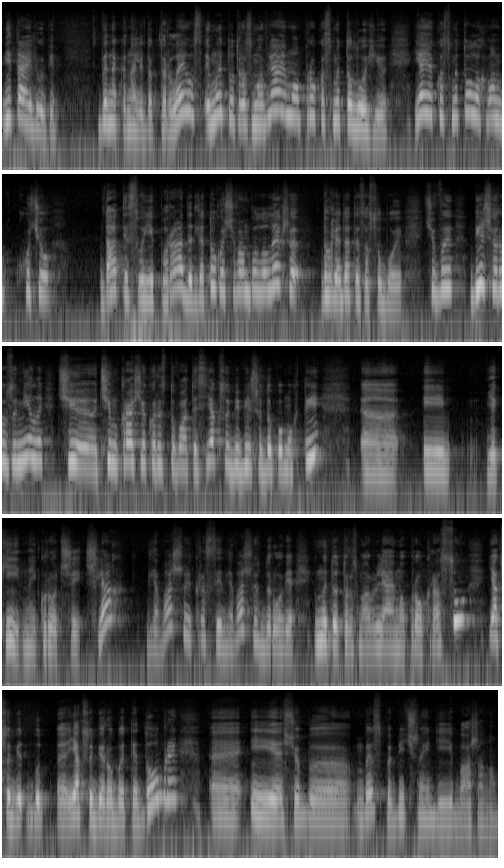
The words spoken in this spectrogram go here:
Вітаю, любі! Ви на каналі Доктор Леус, і ми тут розмовляємо про косметологію. Я, як косметолог, вам хочу дати свої поради для того, щоб вам було легше доглядати за собою, щоб ви більше розуміли, чи, чим краще користуватись, як собі більше допомогти, е, і який найкоротший шлях для вашої краси, для вашого здоров'я. І ми тут розмовляємо про красу, як собі, е, як собі робити добре, е, і щоб е, без побічної дії бажано.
